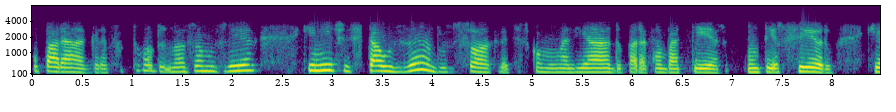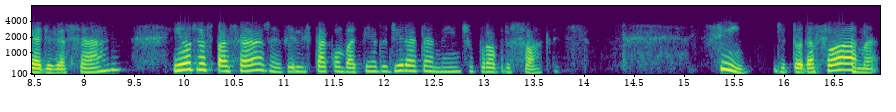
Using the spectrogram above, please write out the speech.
o parágrafo todo, nós vamos ver que Nietzsche está usando Sócrates como um aliado para combater um terceiro que é adversário. Em outras passagens, ele está combatendo diretamente o próprio Sócrates. Sim, de toda forma,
